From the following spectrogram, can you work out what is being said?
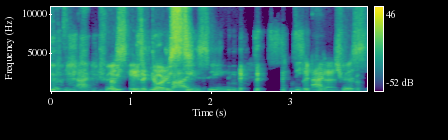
the actress he's is a ghost. reprising the actress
